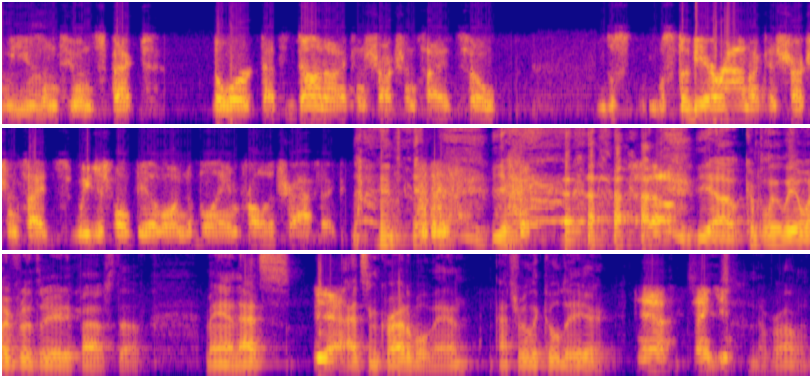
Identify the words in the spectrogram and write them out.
We use them to inspect the work that's done on a construction site. So we'll, we'll still be around on construction sites. We just won't be the one to blame for all the traffic. yeah, so, yeah, completely away from the 385 stuff. Man, that's yeah, that's incredible, man. That's really cool to hear. Yeah, thank Jeez, you. No problem.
